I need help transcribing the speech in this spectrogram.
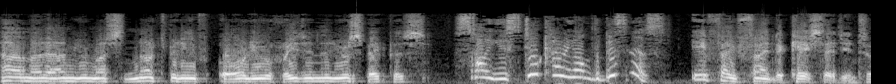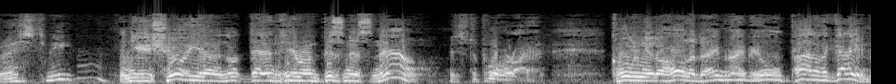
Ah, madame, you must not believe all you read in the newspapers. So you still carry on the business? If I find a case that interests me, And you're sure you're not down here on business now, Mr. Poirot? Calling it a holiday may be all part of the game.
